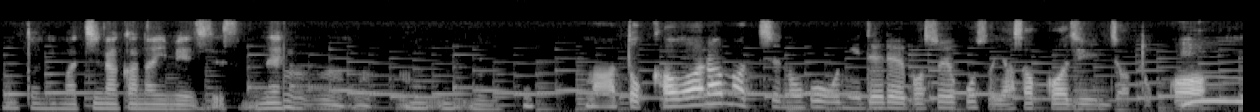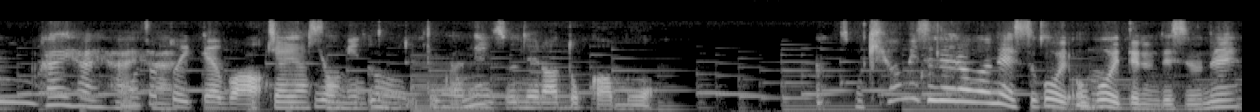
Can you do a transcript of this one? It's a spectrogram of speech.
本当に街中なイメージですもんねうん。うんうんうんうんうん。まあ、あと河原町の方に出ればそれこそ八坂神社とか、うんはいはいはい、はい。もうちょっと行けばお茶屋さ清水,、寺とかも、そう清水寺はね、すごい覚えてるんですよね。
